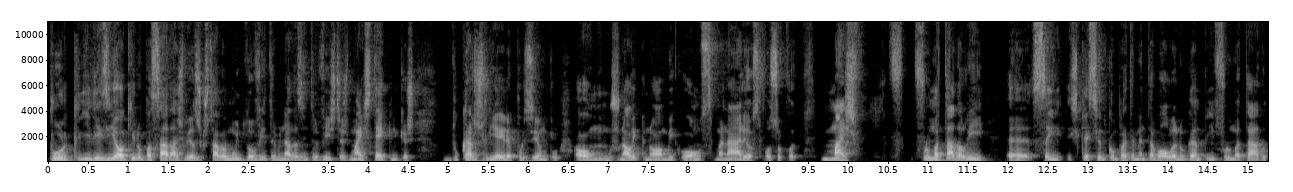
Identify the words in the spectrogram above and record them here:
porque, e dizia aqui no passado, às vezes gostava muito de ouvir determinadas entrevistas mais técnicas do Carlos Vieira, por exemplo, ou um jornal económico, ou um semanário, ou se fosse mais formatado ali, uh, sem, esquecendo completamente a bola no campo e formatado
